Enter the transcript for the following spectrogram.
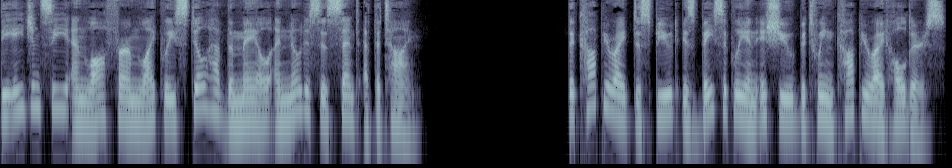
The agency and law firm likely still have the mail and notices sent at the time. The copyright dispute is basically an issue between copyright holders.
